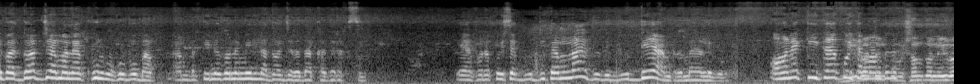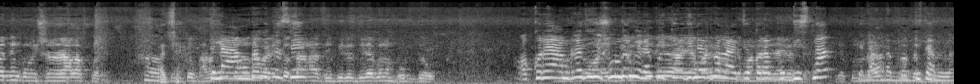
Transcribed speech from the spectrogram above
এবার দরজা মানে খুলবো খুলবো বাপ আমরা তিনজনে মিললে দরজাটা দেখাতে রাখছি। এরপরে কইছে, বুদ্ধ দিতাম না যদি বুদ্ধ দিয়ে আমরা মেরে নেব। অনেক আমরা কমিশন তো নির্বাচন কমিশনের আলাপ করে। হ্যাঁ। কিন্তু তাহলে আমরা বলতেছি বিরোধীরা কোনো ভোট দেও অকরে আমরা যদি সুন্দর করে দিনের বেলা যে তোরা ভোট দিস না তাহলে আমরা ভোট দিতাম না।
